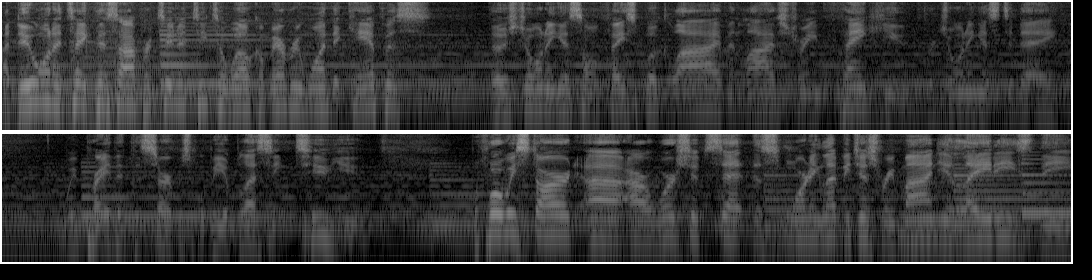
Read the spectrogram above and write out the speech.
I do want to take this opportunity to welcome everyone to campus. Those joining us on Facebook Live and live stream, thank you for joining us today. We pray that the service will be a blessing to you. Before we start uh, our worship set this morning, let me just remind you, ladies, the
